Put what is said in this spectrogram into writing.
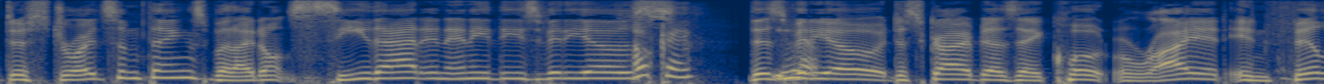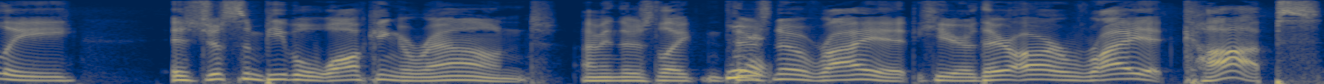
destroyed some things, but I don't see that in any of these videos. Okay. This Yeah. video described as a quote riot in Philly is just some people walking around. I mean, there's like there's no riot here. There are riot cops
